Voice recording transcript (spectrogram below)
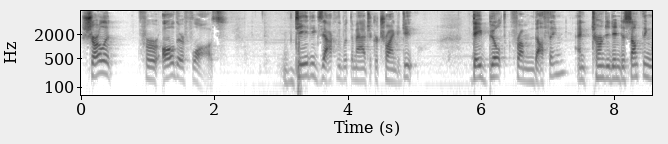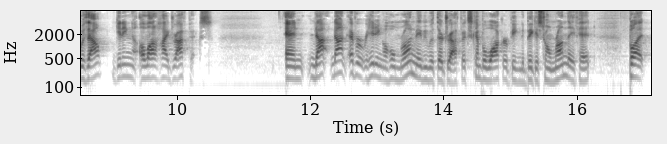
Charlotte, for all their flaws, did exactly what the Magic are trying to do they built from nothing and turned it into something without getting a lot of high draft picks. And not not ever hitting a home run maybe with their draft picks, Kemba Walker being the biggest home run they've hit, but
